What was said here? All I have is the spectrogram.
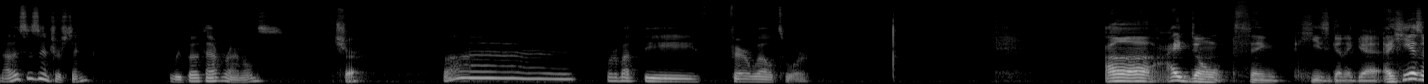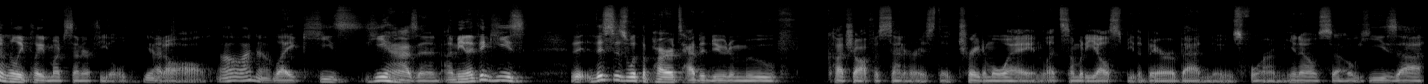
now this is interesting. We both have Reynolds, sure. but what about the farewell tour? Uh, I don't think he's gonna get. Uh, he hasn't really played much center field Yeah. at all. Oh, I know. Like he's he hasn't. I mean, I think he's this is what the Pirates had to do to move Kutch off a center is to trade him away and let somebody else be the bearer of bad news for him. You know, so he's uh,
